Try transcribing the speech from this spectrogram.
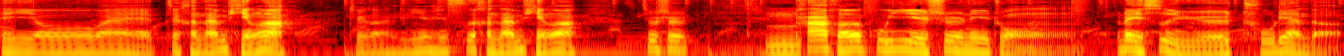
哎呦喂，这很难评啊，这个李云思很难评啊，就是嗯，他和顾毅是那种类似于初恋的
